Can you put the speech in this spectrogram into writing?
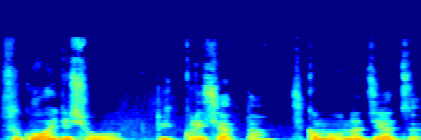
すごいでしょ？びっくりしちゃった。しかも同じやつ。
